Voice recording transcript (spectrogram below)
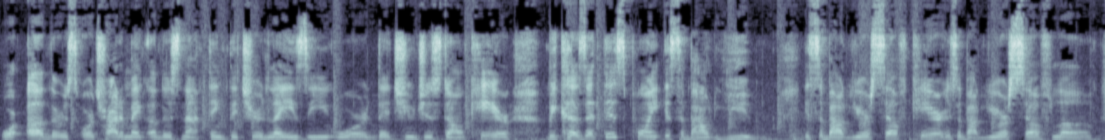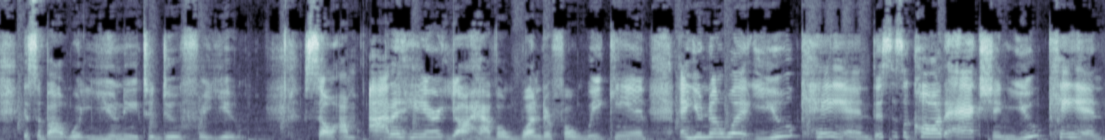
or others or try to make others not think that you're lazy or that you just don't care. Because at this point it's about you. It's about your self-care. It's about your self-love. It's about what you need to do for you so I'm out of here. Y'all have a wonderful weekend. And you know what? You can, this is a call to action. You can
